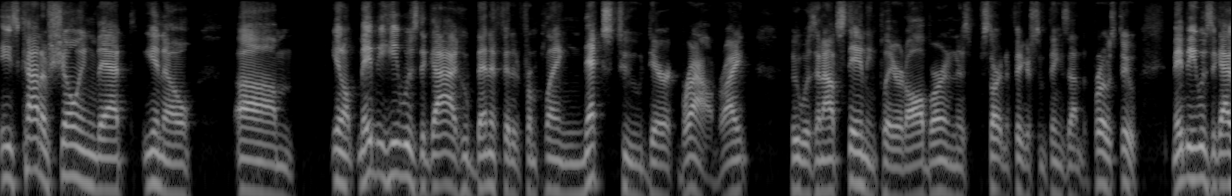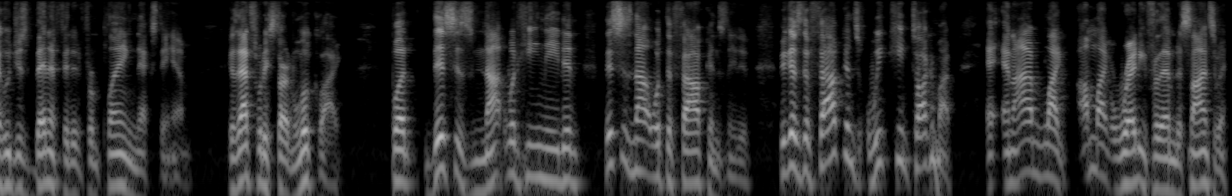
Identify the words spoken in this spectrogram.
He's kind of showing that, you know, um, you know, maybe he was the guy who benefited from playing next to Derrick Brown, right? Who was an outstanding player at Auburn and is starting to figure some things out in the pros too. Maybe he was the guy who just benefited from playing next to him because that's what he's starting to look like. But this is not what he needed. This is not what the Falcons needed because the Falcons, we keep talking about, and I'm like, I'm like ready for them to sign something.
